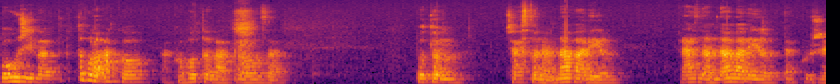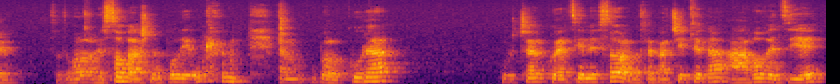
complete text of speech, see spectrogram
používal, to bolo ako, ako hotová próza. Potom často nám navaril, raz nám navaril takú, že sa to volalo, že sobášna polievka. Tam bolo kura, kurča, kuracie meso, alebo slepačie teda, a hovedzie.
